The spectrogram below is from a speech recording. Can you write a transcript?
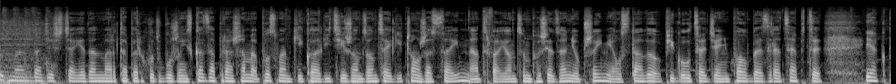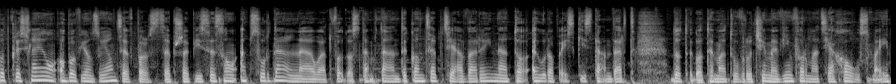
7.21 Marta Perchuć-Burzyńska. Zapraszam. Posłanki koalicji rządzącej liczą, że Sejm na trwającym posiedzeniu przyjmie ustawy o pigułce dzień po bez recepty. Jak podkreślają obowiązujące w Polsce przepisy są absurdalne, a łatwo dostępna antykoncepcja awaryjna to europejski standard. Do tego tematu wrócimy w informacjach o ósmej.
